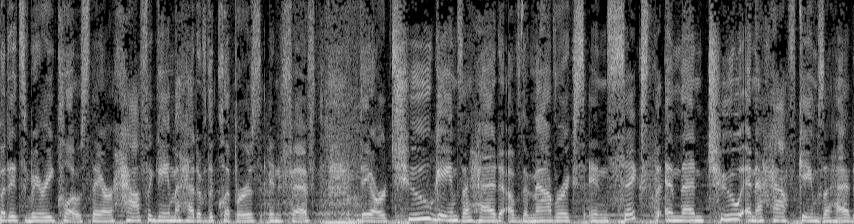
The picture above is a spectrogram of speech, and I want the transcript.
but it's very close. They are half a game ahead of the Clippers in fifth. They are two games ahead of the Mavericks in sixth, and then two and a half games ahead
